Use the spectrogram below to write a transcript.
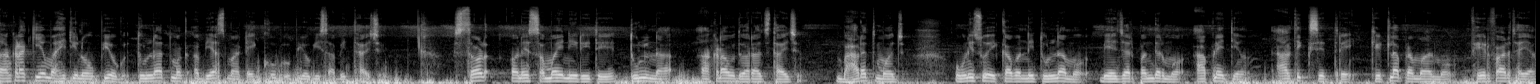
આંકડાકીય માહિતીનો ઉપયોગ તુલનાત્મક અભ્યાસ માટે ખૂબ ઉપયોગી સાબિત થાય છે. સ્થળ અને સમયની રીતે તુલના આંકડાઓ દ્વારા જ થાય છે. ભારતમાં જ ઓગણીસો એકાવનની તુલનામાં બે હજાર પંદરમાં આપણે ત્યાં આર્થિક ક્ષેત્રે કેટલા પ્રમાણમાં ફેરફાર થયા?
